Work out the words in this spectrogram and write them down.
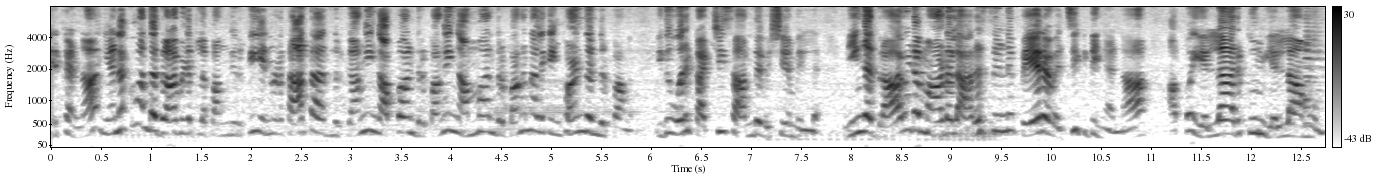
இருக்கேன்னா எனக்கும் அந்த திராவிடத்துல பங்கு இருக்கு. என்னோட தாத்தா இருந்திருக்காங்க எங்க அப்பா இருந்திருப்பாங்க எங்க அம்மா இருந்திருப்பாங்க நாளைக்கு எங்க குழந்தை இருந்திருப்பாங்க. இது ஒரு கட்சி சார்ந்த விஷயம் இல்ல. நீங்க திராவிட மாடல் அரசுன்னு பேரை வச்சுக்கிட்டீங்கன்னா அப்போ எல்லாருக்கும் எல்லாமும்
